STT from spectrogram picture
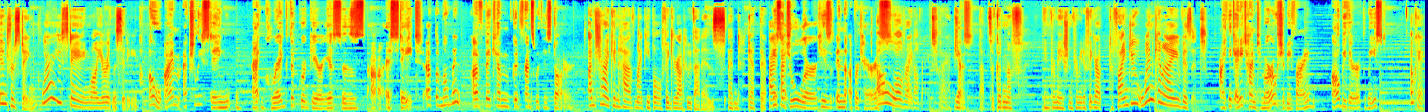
Interesting. Where are you staying while you're in the city? Oh, I'm actually staying at Greg the Gregarious's uh, estate at the moment. I've become good friends with his daughter. I'm sure I can have my people figure out who that is and get there. I- He's a I- jeweler. He's in the upper terrace. oh, all right, all right. Sure Yes. That's a good enough information for me to figure out to find you. When can I visit? I think anytime tomorrow should be fine. I'll be there at the least. Okay,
